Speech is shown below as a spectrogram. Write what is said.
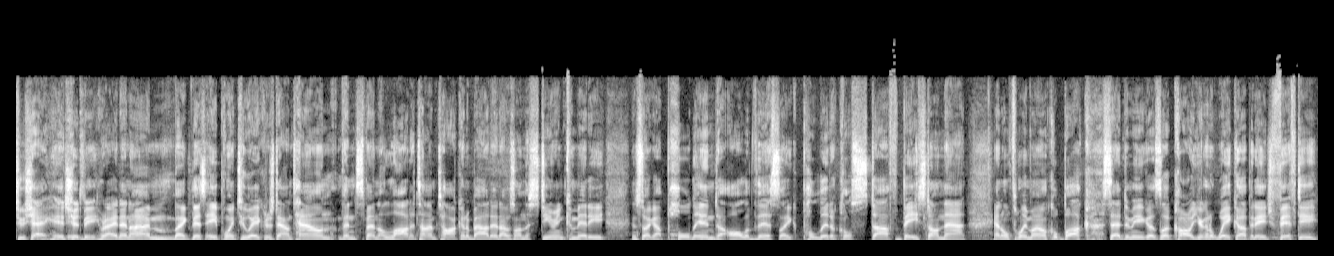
touche. It should be right. And I'm like this 8.2 acres downtown. Been spent a lot of time talking about it. I was on the steering committee, and so I got pulled into all of this like political stuff based on that. And ultimately, my uncle Buck said to me, he goes, "Look, Karl, you're gonna wake up at age 50."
